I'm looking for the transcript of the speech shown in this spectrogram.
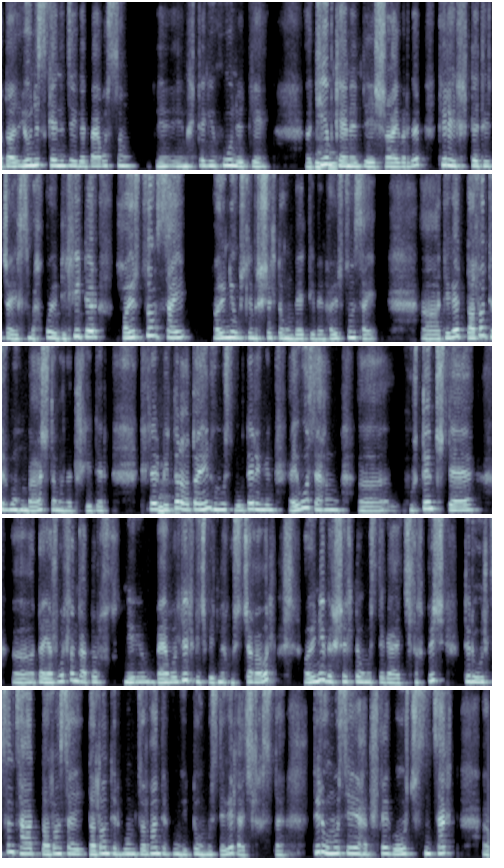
одоо Юнис Кеннеди гэдээ байгуулсан эмэгтэйгийн хүүн гэдгийг Тим Кеннеди Шрайвер гэдэг тэр хэлэхдээ тэгж хэлсэн байхгүй юу. Дэлхий дээр 200 сая оюуны хөгжлийн бэрхшээлтэй хүн байдаг юм байна. 200 сая. Аа тэгээд 7 тэрбум хүн байгаа шүү дээ манай дэлхий дээр. Тэгэхээр бид нар одоо энэ хүмүүс бүгдээр ингэ аягүй сайхан хүртээмжтэй одоо ялгуурлан гадуурх нийгэм байгуулъя гэж бид нар хүсэж байгаа бол оюуны бэрхшээлтэй хүмүүстэйгээ ажиллах биш тэр үлдсэн цаад 7 сая 7 тэрбум 6 тэрбум хэдэн хүмүүстэйгээ л ажиллах хэрэгтэй. Тэр хүмүүсийн хадлагыг өөрчилсөн цагт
